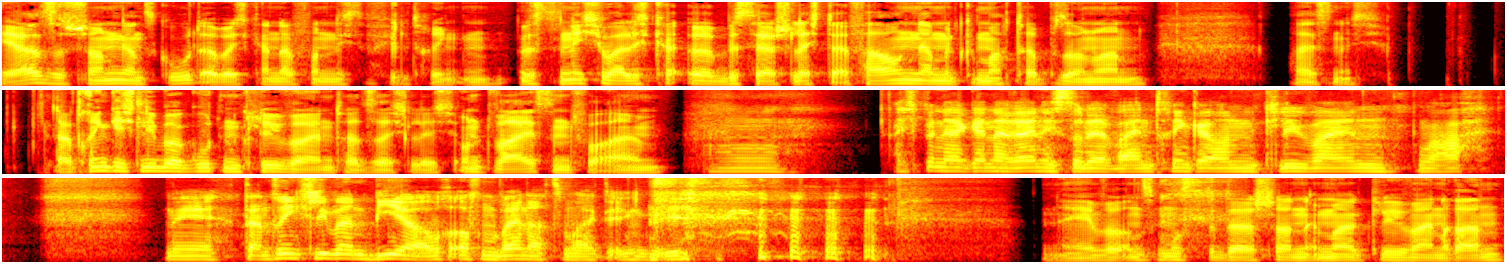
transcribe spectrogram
Ja, es ist schon ganz gut, aber ich kann davon nicht so viel trinken. Das ist nicht, weil ich äh, bisher schlechte Erfahrungen damit gemacht habe, sondern weiß nicht. Da trinke ich lieber guten Glühwein tatsächlich und weißen vor allem. Hm. Ich bin ja generell nicht so der Weintrinker und Glühwein, boah. nee, dann trinke ich lieber ein Bier, auch auf dem Weihnachtsmarkt irgendwie. nee, bei uns musste da schon immer Glühwein ran.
